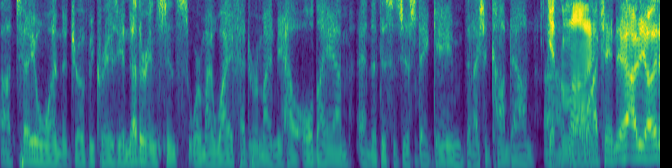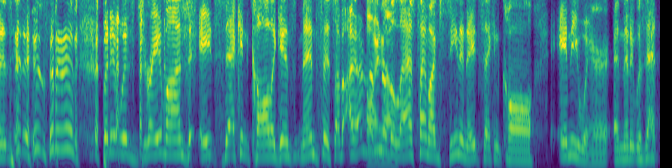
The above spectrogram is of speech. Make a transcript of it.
I'll tell you one that drove me crazy. Another instance where my wife had to remind me how old I am and that this is just a game that I should calm down uh, Get in line. watching. Yeah, I mean, it is, it is what it is. But it was Draymond's eight second call against Memphis. I, I don't oh, know, I know the last time I've seen an eight second call anywhere, and then it was at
